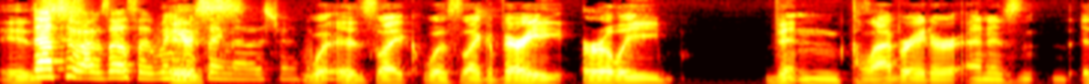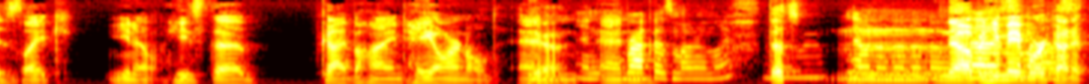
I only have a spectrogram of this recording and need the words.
is That's who I was also when you were saying that I was trying to. wa- is like was like a very early Vinton collaborator and is is like you know he's the guy behind Hey Arnold and Yeah. and, Rocko's Modern Life. That's No, no, no, no, no. no, but Uh, he may someone work on it.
